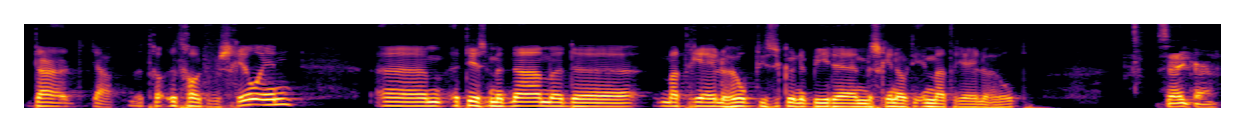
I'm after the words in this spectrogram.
daar, ja, het, het, grote verschil in. Um, het is met name de materiële hulp die ze kunnen bieden en misschien ook de immateriële hulp. Zeker.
